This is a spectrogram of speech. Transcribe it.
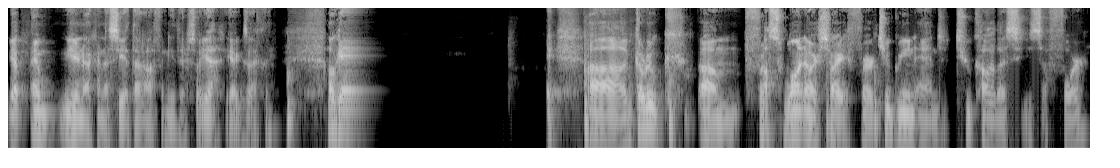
Yep, and you're not going to see it that often either. So yeah, yeah, exactly. Okay. Uh, Garruk, um, for plus one, or sorry, for two green and two colorless, is a four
